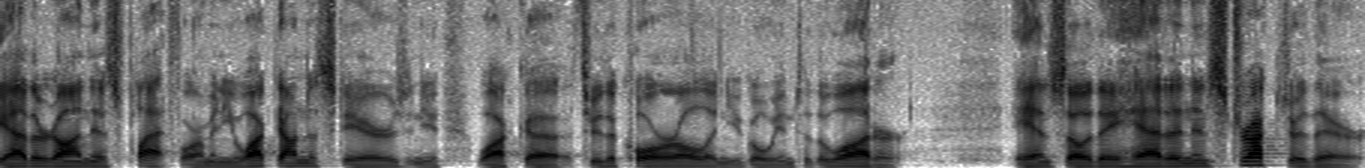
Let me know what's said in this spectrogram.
gathered on this platform, and you walk down the stairs and you walk uh, through the coral and you go into the water. And so they had an instructor there.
